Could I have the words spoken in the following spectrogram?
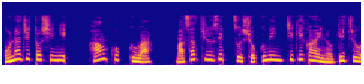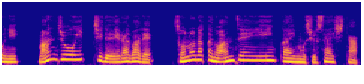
同じ年に、ハンコックは、マサチューセッツ植民地議会の議長に満場一致で選ばれ、その中の安全委員会も主催した。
